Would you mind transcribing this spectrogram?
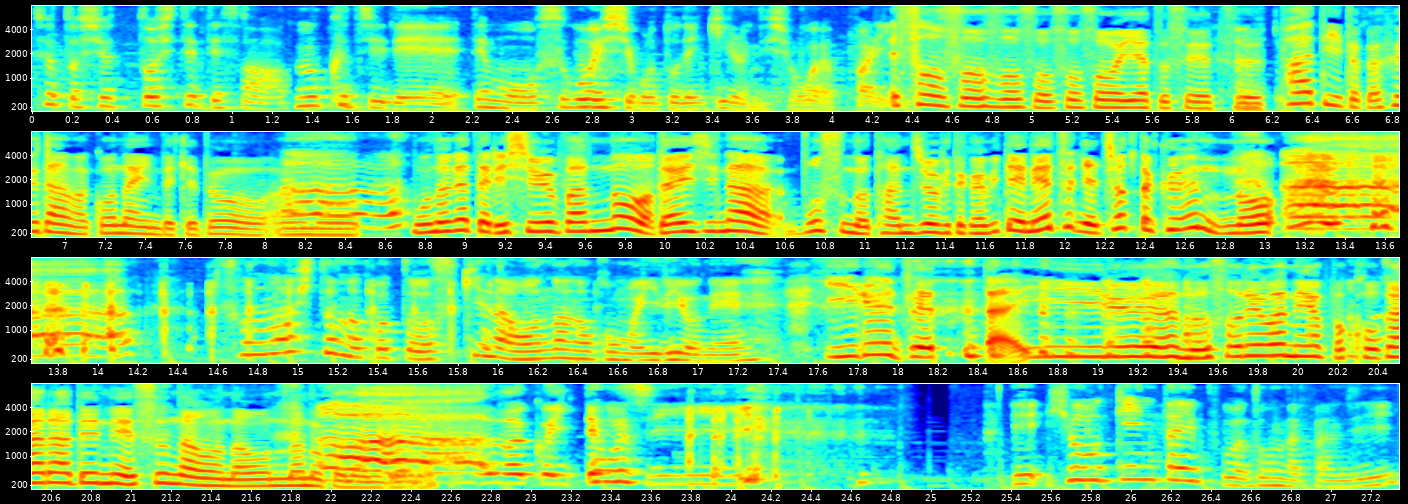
ちょっとシュッとしててさ無口ででもすごい仕事できるんでしょやっぱり。そうそうそうそうそうそういうやつそういうやつパーティーとか普段は来ないんだけどああの物語終盤の大事なボスの誕生日とかみたいなやつにはちょっと来んのその人のことを好きな女の子もいるよね。いる絶対いる。あのそれはねやっぱ小柄でね素直な女の子なんだよね。あーうまくいってほしい。えひょうきんタイプはどんな感じ？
